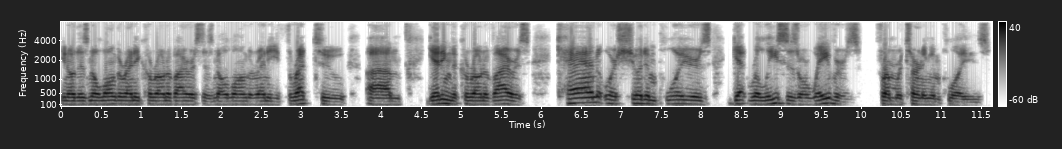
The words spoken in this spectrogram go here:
you know there's no longer any coronavirus, there's no longer any threat to um, getting the coronavirus. Can or should employers get releases or waivers from returning employees?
